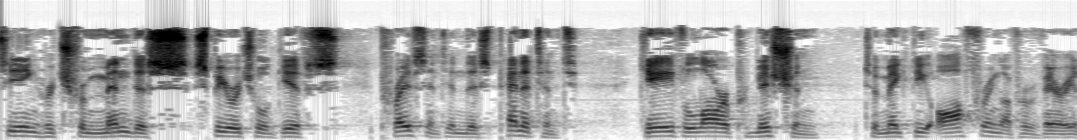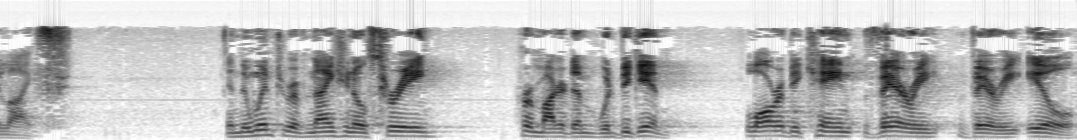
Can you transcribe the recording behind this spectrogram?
seeing her tremendous spiritual gifts present in this penitent, gave Laura permission to make the offering of her very life. In the winter of 1903, her martyrdom would begin. Laura became very, very ill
